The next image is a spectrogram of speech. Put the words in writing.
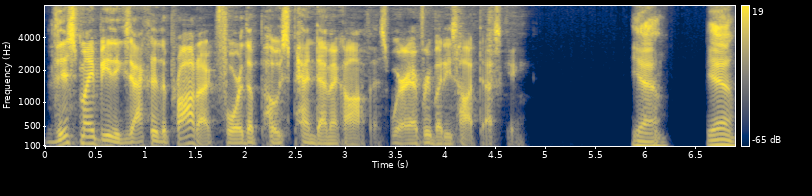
this might be exactly the product for the post-pandemic office where everybody's hot desking. Yeah. Yeah.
